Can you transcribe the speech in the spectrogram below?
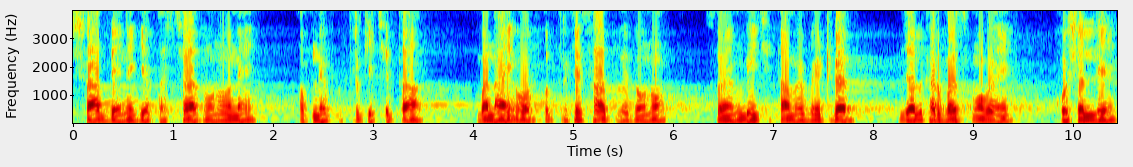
श्राप देने के पश्चात उन्होंने अपने पुत्र की चिता बनाई और पुत्र के साथ वे दोनों स्वयं भी चिता में बैठकर जलकर भस्म हो गए। कौशल्य,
